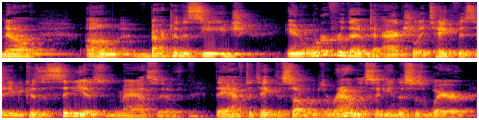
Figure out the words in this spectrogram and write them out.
Now, um, back to the siege. In order for them to actually take the city, because the city is massive, they have to take the suburbs around the city. And this is where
